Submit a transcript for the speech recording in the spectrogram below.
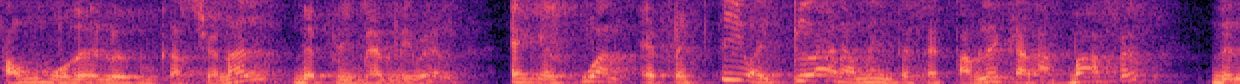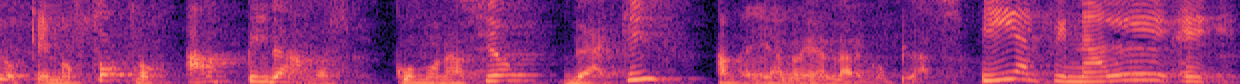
a un modelo educacional de primer nivel, en el cual efectiva y claramente se establezcan las bases de lo que nosotros aspiramos como nación de aquí a mediano y a largo plazo. Y al final... Eh,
